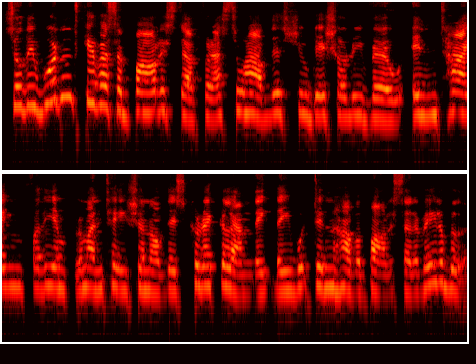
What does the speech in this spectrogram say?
So they wouldn't give us a barrister for us to have this judicial review in time for the implementation of this curriculum. They, they didn't have a barrister available.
